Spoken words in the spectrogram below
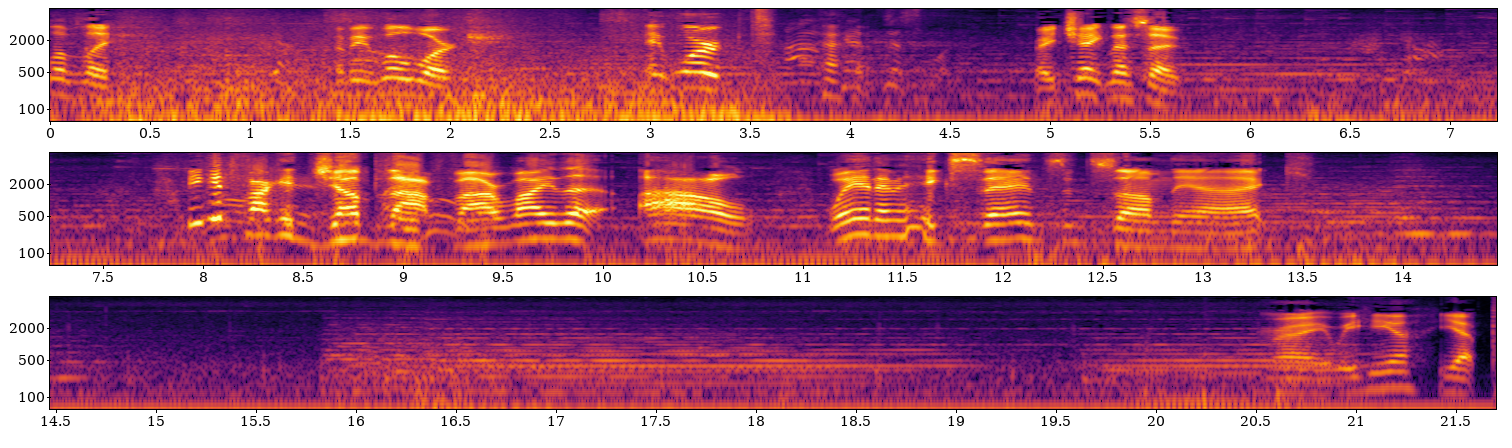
Lovely. Maybe it will work. It worked! Right, check this out. You can fucking jump that far, why the- Ow! Way to make sense, Insomniac! Right, are we here? Yep.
